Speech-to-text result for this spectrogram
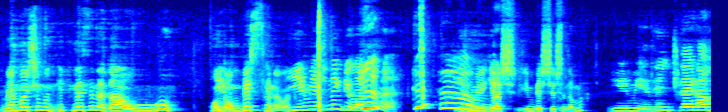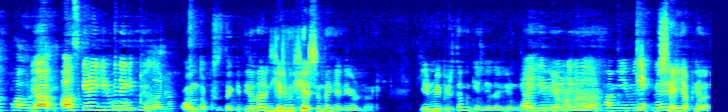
Memoşumun gitmesine daha uuu. 10-15 sene var. 20 yaşında gidiyorlar değil mi? 20 yaş, 25 yaşında mı? 20 20. Dinçleyran power Ya şey. askere 20'de gitmiyorlar mı? 19'da gidiyorlar, 20 yaşında geliyorlar. 21'de mi geliyorlar? 20'de Ya bilmiyorum 21'de ama. gidiyorlar. Tam 20'de Bir şey yapıyorlar.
